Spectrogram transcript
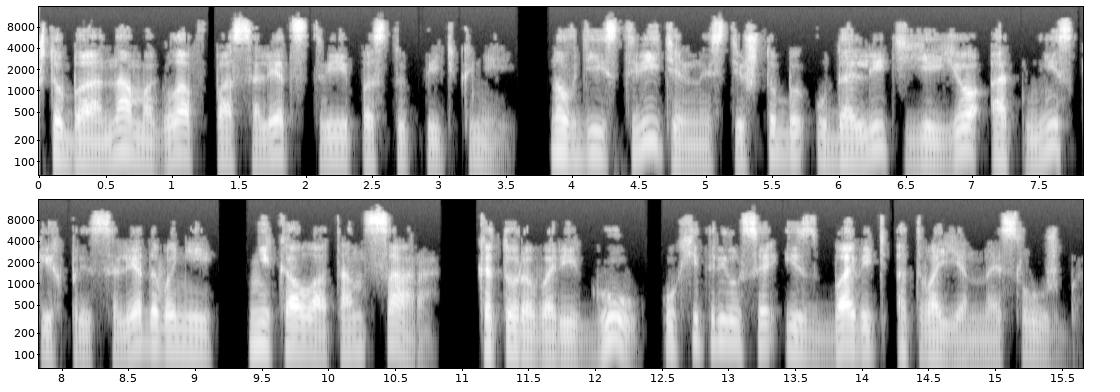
чтобы она могла впоследствии поступить к ней, но в действительности, чтобы удалить ее от низких преследований Никола Тансара, которого Ригу ухитрился избавить от военной службы.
